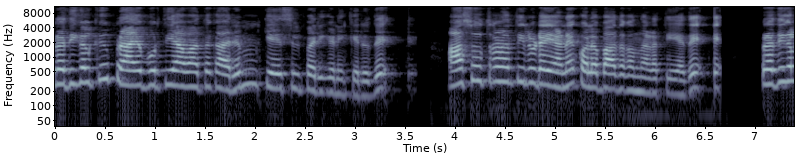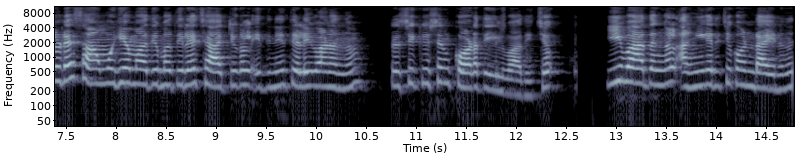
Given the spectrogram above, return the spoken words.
പ്രതികൾക്ക് പ്രായപൂർത്തിയാവാത്ത കാര്യം കേസിൽ പരിഗണിക്കരുത്. ആസൂത്രണത്തിലൂടെയാണ് കൊലപാതകം നടത്തിയത്. പ്രതികളുടെ സാമൂഹ്യ മാധ്യമത്തിലെ ചാറ്റുകൾ ഇതിന് തെളിവാണെന്നും പ്രോസിക്യൂഷൻ കോടതിയിൽ വാദിച്ചു. ഈ വാദങ്ങൾ അംഗീകരിച്ചുകൊണ്ടായിരുന്നു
